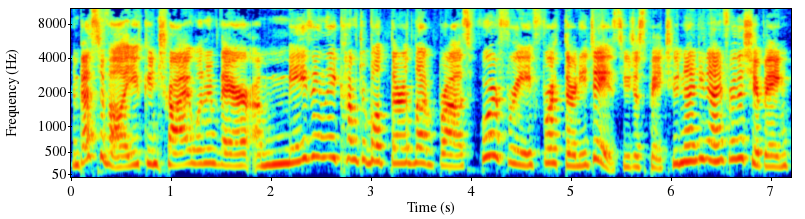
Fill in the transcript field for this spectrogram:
And best of all, you can try one of their amazingly comfortable Third Love bras for free for 30 days. You just pay $2.99 for the shipping.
